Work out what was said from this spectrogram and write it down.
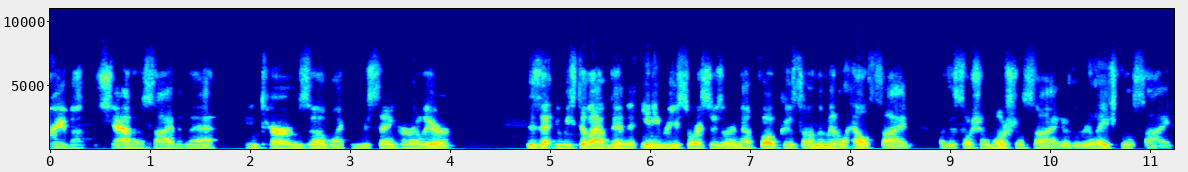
worry about the shadow side of that in terms of, like we were saying earlier, is that do we still have then any resources or enough focus on the mental health side or the social emotional side or the relational side.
